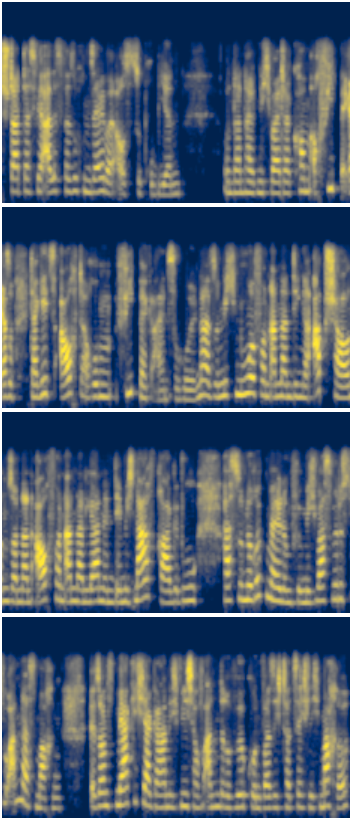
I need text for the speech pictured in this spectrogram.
statt dass wir alles versuchen, selber auszuprobieren und dann halt nicht weiterkommen. Auch Feedback. Also da geht es auch darum, Feedback einzuholen. Ne? Also nicht nur von anderen Dinge abschauen, sondern auch von anderen lernen, indem ich nachfrage, du hast du eine Rückmeldung für mich, was würdest du anders machen? Äh, sonst merke ich ja gar nicht, wie ich auf andere wirke und was ich tatsächlich mache.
